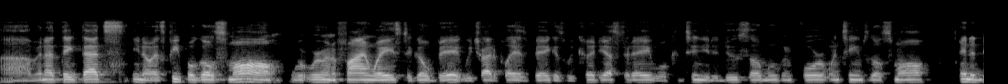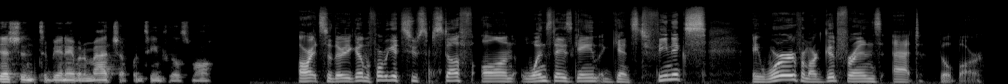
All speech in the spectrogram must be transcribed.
Um, and I think that's, you know, as people go small, we're, we're going to find ways to go big. We try to play as big as we could yesterday. We'll continue to do so moving forward when teams go small, in addition to being able to match up when teams go small. All right, so there you go. Before we get to some stuff on Wednesday's game against Phoenix, a word from our good friends at Built Bar.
